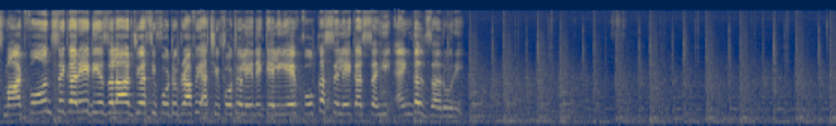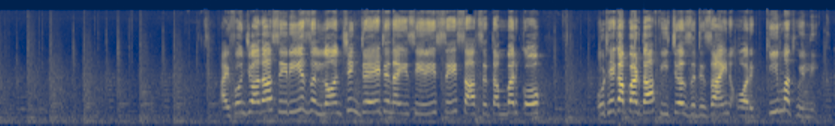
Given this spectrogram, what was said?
स्मार्टफ़ोन से करें डीएसएलआर, जैसी फोटोग्राफी। अच्छी फ़ोटो लेने के लिए फोकस से लेकर सही एंगल ज़रूरी। आईफोन 14 सीरीज़ लॉन्चिंग डेट नई सीरीज़ से 7 सितंबर को उठेगा पर्दा। फीचर्स डिज़ाइन और कीमत हुई लीक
